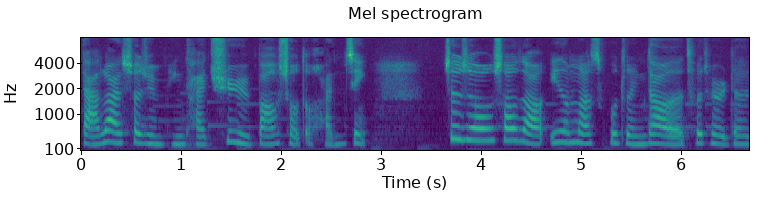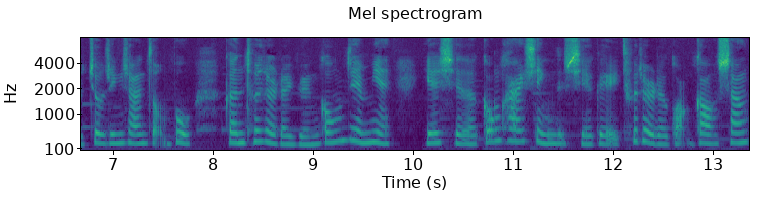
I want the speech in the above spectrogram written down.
打乱社群平台趋于保守的环境。这周稍早，Elon Musk 不仅到了 Twitter 的旧金山总部，跟 Twitter 的员工见面，也写了公开信写给 Twitter 的广告商，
